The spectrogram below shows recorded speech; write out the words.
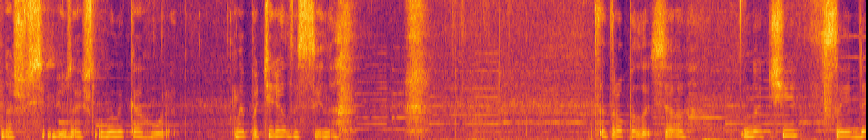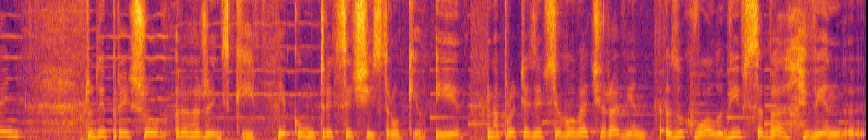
В нашу сім'ю зайшло велике горе. Ми потеряли сина. Це трапилося вночі, цей день. Туди прийшов Рогожинський, якому 36 років. І на протязі всього вечора він зухвало вів себе, він е,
